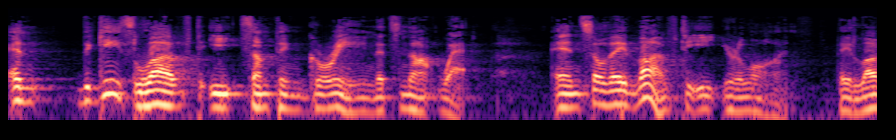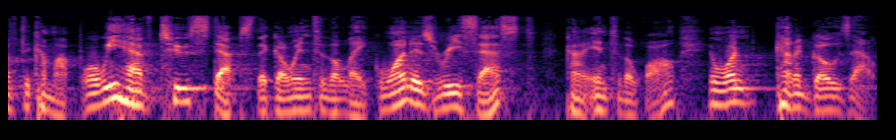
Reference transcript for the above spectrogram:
And the geese love to eat something green that's not wet. And so they love to eat your lawn. They love to come up. Well, we have two steps that go into the lake. One is recessed, kind of into the wall, and one kind of goes out.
